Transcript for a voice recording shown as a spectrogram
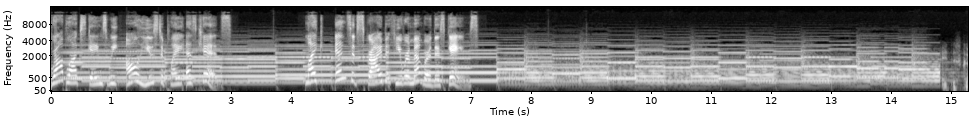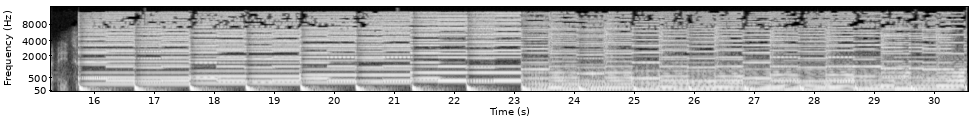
Roblox games we all used to play as kids. Like and subscribe if you remember these games.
